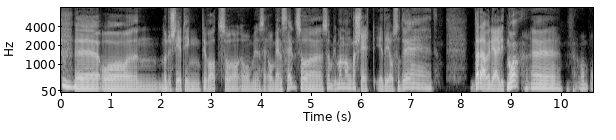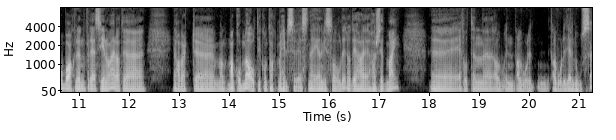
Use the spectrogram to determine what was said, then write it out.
Mm -hmm. og når det skjer ting privat så, og, med, og, med, en selv, så, så, blir man engasjert i det også. Det, der er vel jeg litt nå. og, og bakgrunnen for det jeg sier nå, er at jeg, jeg har vært man, man kommer alltid i kontakt med helsevesenet i en viss alder, og det har, har skjedd meg. Eh, jeg har fått en, en alvorlig, alvorlig, diagnose,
